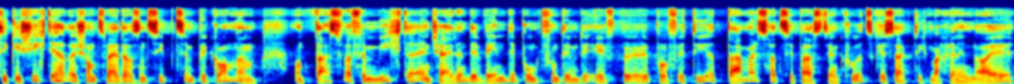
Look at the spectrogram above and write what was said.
Die Geschichte hat ja schon 2017 begonnen. Und das war für mich der entscheidende Wendepunkt, von dem die FPÖ profitiert. Damals hat Sebastian Kurz gesagt, ich mache eine neue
